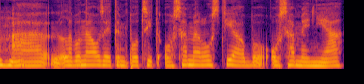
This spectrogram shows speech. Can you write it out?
Uh-huh. A, lebo naozaj ten pocit osamelosti alebo osamenia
